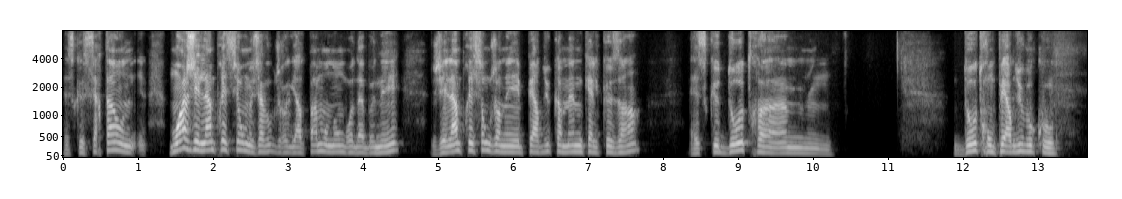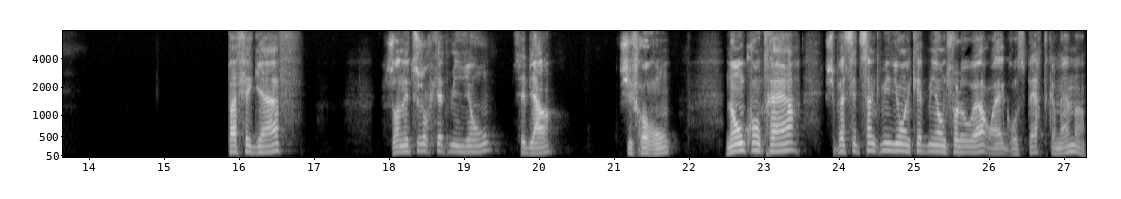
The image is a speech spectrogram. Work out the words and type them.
Est-ce que certains ont... Moi, j'ai l'impression, mais j'avoue que je regarde pas mon nombre d'abonnés, j'ai l'impression que j'en ai perdu quand même quelques-uns. Est-ce que d'autres euh, d'autres ont perdu beaucoup? Pas fait gaffe. J'en ai toujours 4 millions, c'est bien. Chiffre rond. Non, au contraire, je suis passé de 5 millions à 4 millions de followers. Ouais, grosse perte quand même.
